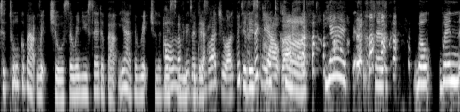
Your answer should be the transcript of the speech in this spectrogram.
to talk about rituals. So when you said about yeah, the ritual of oh, listening lovely, to this I'm glad you are. Dig, to this dig me out there. podcast, yeah. So well, when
